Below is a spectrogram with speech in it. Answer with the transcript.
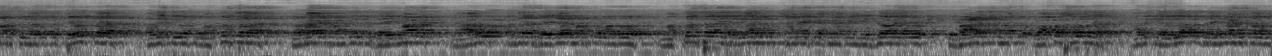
ಮಾಡ್ತೀವಿ ಅದಕ್ಕೆ ಕೇಳುತ್ತಾ ಅದಕ್ಕೆ ಇವತ್ತು ಮತ್ತೊಂದು ಸಲ ತೊಡಗಿ ಮಾಡಿದ್ರೆ ದಯಮಾಡಿ ಯಾರು ಅಂದ್ರೆ ಬೇಜಾರು ಮಾಡ್ಕೋಬಾರ್ದು ಮತ್ತೊಂದು ಸಲ ಎಲ್ಲರೂ ಕ್ಷಮೆ ಕೇಳ್ತಾರೆ ಇದ್ದವರು ಭಾಳ ಮತ್ತು ವಾಪಸ್ ಹೋದ್ರೆ ಅದಕ್ಕೆ ಎಲ್ಲರೂ ದಯಮಾಡಿ ತಾವು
